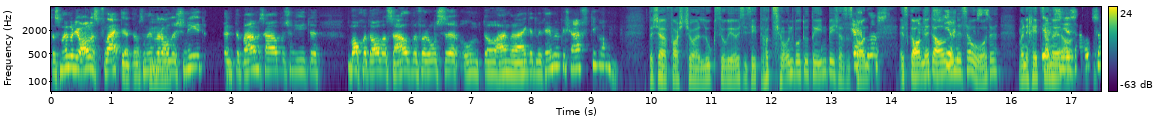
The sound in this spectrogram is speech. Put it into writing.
das müssen wir ja alles pflegen, das müssen wir mhm. alles schneiden, wir können den Baum selber schneiden, machen alles selber für uns und da haben wir eigentlich immer Beschäftigung. Das ist ja fast schon eine luxuriöse Situation, wo du drin bist. Also es, ja, geht, es geht nicht allen so, oder? Wenn ich jetzt an eine, so.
